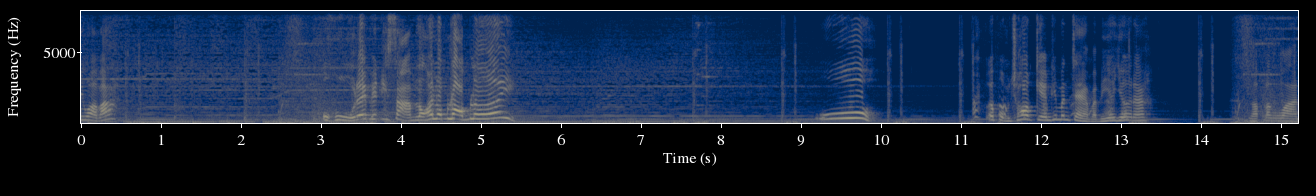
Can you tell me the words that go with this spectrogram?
ดีกว่าปะโอ้โห ได้เพชรอีก 300หลอมๆเลย โอ้เออผมชอบเกมที่มันแจกแบบนี้เยอะๆนะ รับรางวัล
